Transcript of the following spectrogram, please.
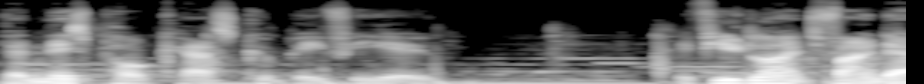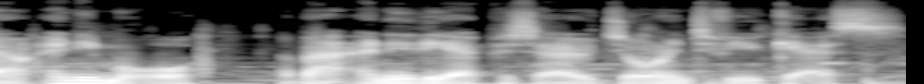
then this podcast could be for you. If you'd like to find out any more about any of the episodes or interview guests,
